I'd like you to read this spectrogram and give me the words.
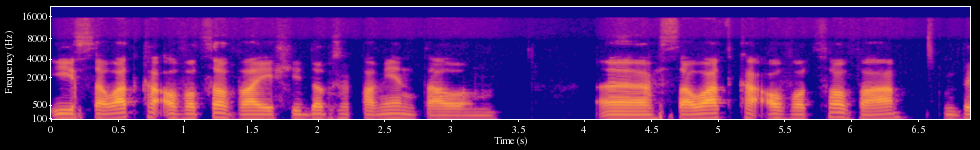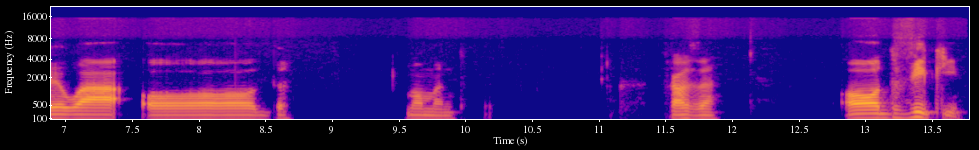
I sałatka owocowa, jeśli dobrze pamiętam, e, sałatka owocowa była od. Moment. Frazę. Od Wiki.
